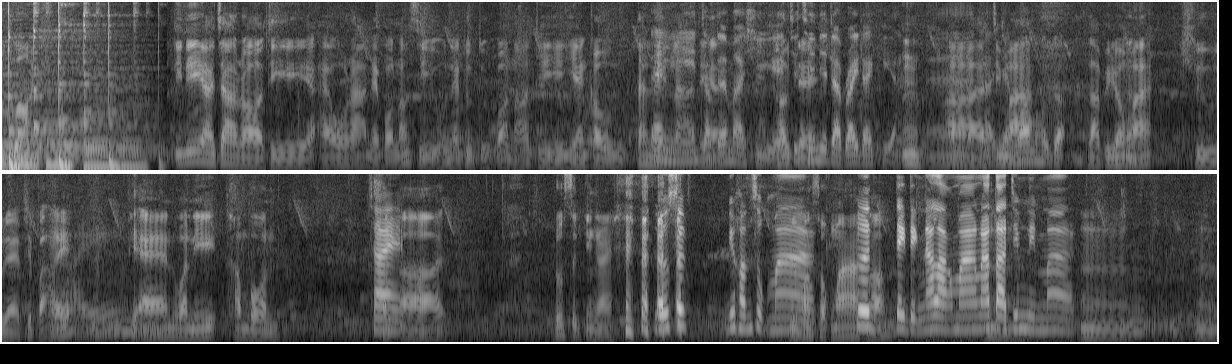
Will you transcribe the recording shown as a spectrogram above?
of life. ဒီနေ့ကကြတော့ဒီအော်ရာနဲ့ပေါ့နော် CEO နဲ့တူတူပေါ့နော်ဒီရန်ကုန်တန်လ တန် င် လ လာ င်းကြောက်တဲမှာရှိရဲ ဟုတ် ချစ် တယ် ချင်းမြတ်တာ bright light ခေ อืมอ่า ဒါ ဒီ ရန် မှာ ကုန်ကမဟုတ်တော့ လာပြီးတော့မှလှူတယ်ဖြစ်ပါတယ် ဟုတ်ပါတယ် พี่แอนวันนี้ทำบน ใช่ อ่ารู้สึกยังไง รู้สึกมีความสุขมาก มีความสุขมาก คือ เนอะ เด็กๆน่ารักมาก หน้าตา อืม จิ้มลิ้มมาก อืมอืม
